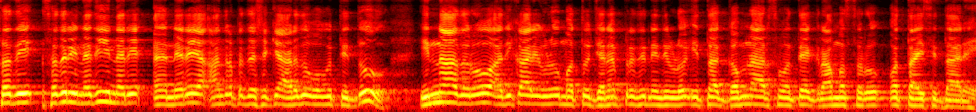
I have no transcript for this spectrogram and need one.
ಸದಿ, ಸದರಿ ನದಿ ನೆರೆ ನೆರೆಯ ಆಂಧ್ರ ಪ್ರದೇಶಕ್ಕೆ ಹರಿದು ಹೋಗುತ್ತಿದ್ದು, ಇನ್ನಾದರೂ ಅಧಿಕಾರಿಗಳು ಮತ್ತು ಜನಪ್ರತಿನಿಧಿಗಳು ಇತ್ತ ಗಮನ ಹರಿಸುವಂತೆ ಗ್ರಾಮಸ್ಥರು ಒತ್ತಾಯಿಸಿದ್ದಾರೆ.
